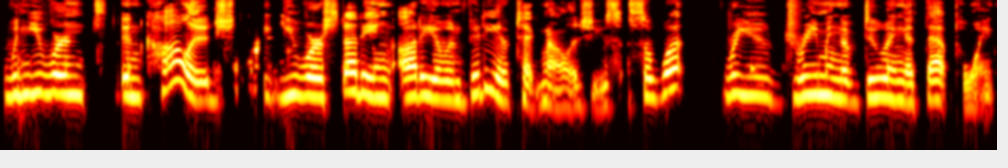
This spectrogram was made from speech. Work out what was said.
when you were in, in college, you were studying audio and video technologies. So what were you dreaming of doing at that point?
